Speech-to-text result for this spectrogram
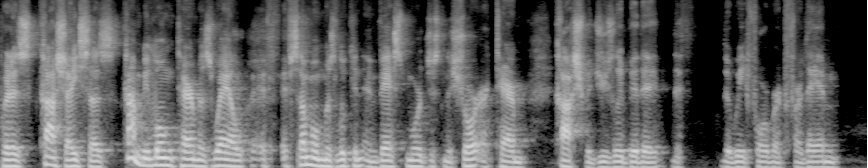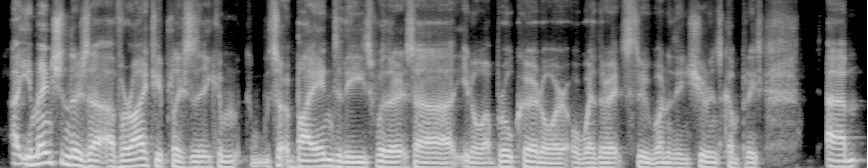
whereas cash ISAs can be long term as well. If, if someone was looking to invest more just in the shorter term, cash would usually be the, the, the way forward for them. Uh, you mentioned there's a, a, variety of places that you can sort of buy into these, whether it's a you know a broker or or whether it's through one of the insurance companies. Um,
